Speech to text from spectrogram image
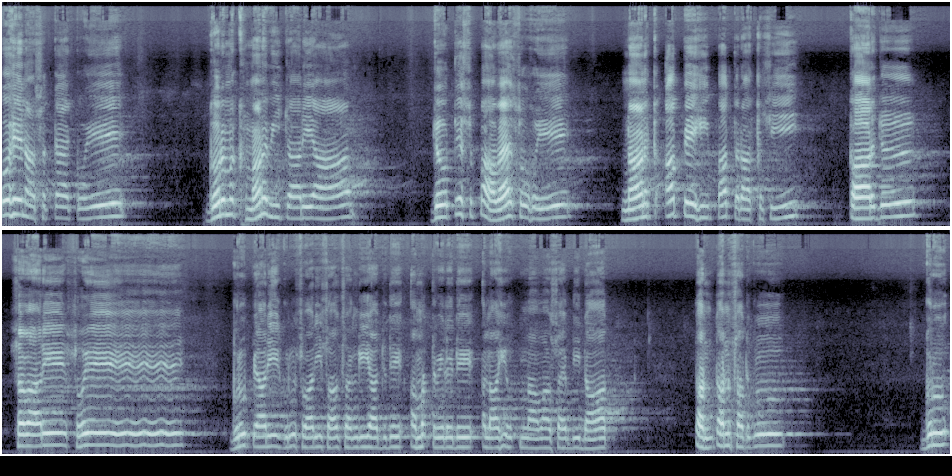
ਉਹੇ ਨਾ ਸਕੈ ਕੋਈ ਗੁਰਮੁਖ ਮਨ ਵਿਚਾਰਿਆ, ਜੋ ਤਿਸ ਭਾਵੈ ਸੋ ਹੋਏ। ਨਾਨਕ ਆਪੇ ਹੀ ਪਤ ਰਖਸੀ ਕਾਰਜ ਸਵਾਰੇ ਸੋਏ। ਗੁਰੂ ਪਿਆਰੀ, ਗੁਰੂ ਸਵਾਰੀ ਸਾਧ ਸੰਗੀ, ਅੱਜ ਦੇ ਅੰਮ੍ਰਿਤ ਵੇਲੇ ਦੇ ਅਲਾਹੀ ਹੁਕਮਨਾਮਾ ਸਾਹਿਬ ਦੀ ਦਾਤ। ਧੰਨ ਧੰਨ ਸਤਿਗੁਰੂ, ਗੁਰੂ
